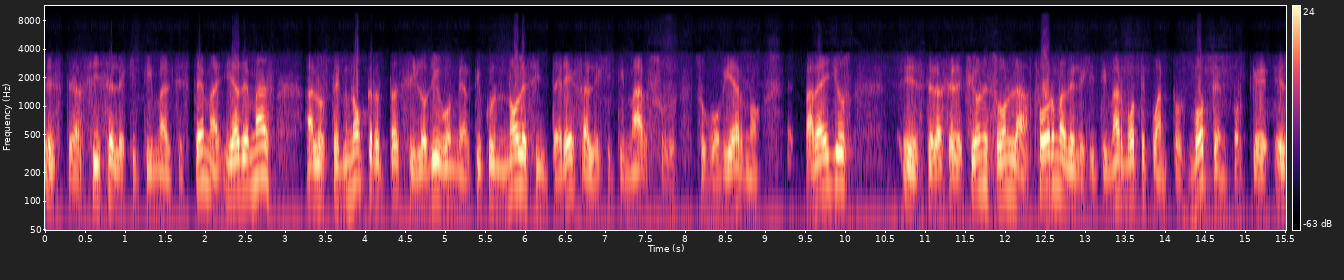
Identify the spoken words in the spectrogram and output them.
este, así se legitima el sistema. Y además a los tecnócratas, si lo digo en mi artículo, no les interesa legitimar su, su gobierno. Para ellos este, las elecciones son la forma de legitimar vote cuantos voten, porque es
